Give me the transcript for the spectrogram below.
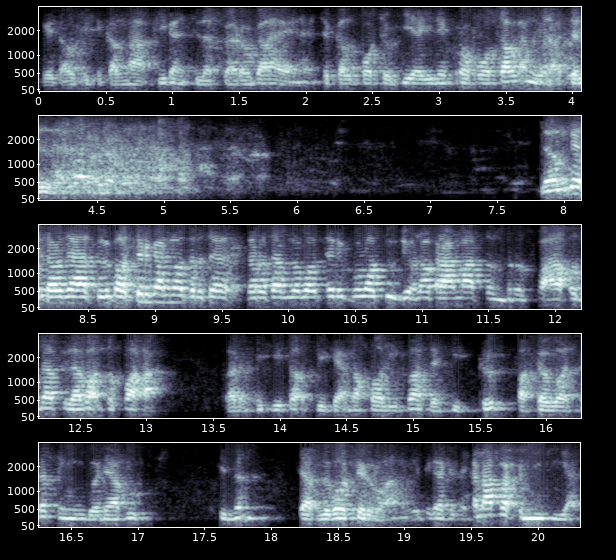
Kita tahu dicekel nabi kan jelas barokah ya. Cekel podo ini proposal kan ya jelas. Lho nggih terus Abdul Qadir kan terus terus Abdul Qadir kula tunjukno terus Pak dah bilang waktu Pak. Sisi tok tiga no khalifah dan hidup pada waktu yang gue aku sinten Abdul Qadir. Ketika kenapa demikian?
